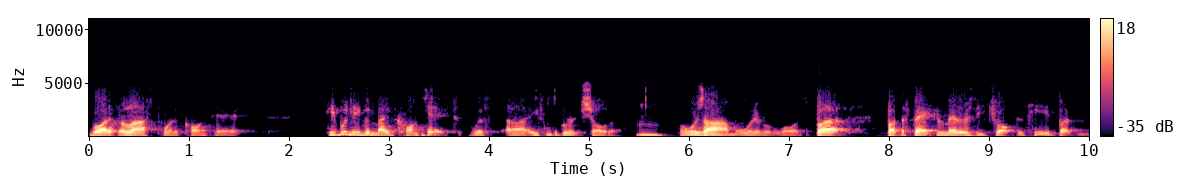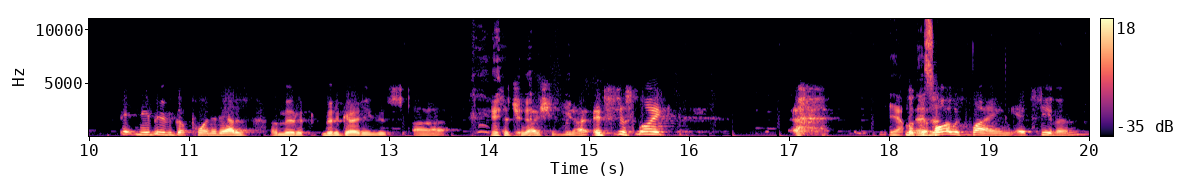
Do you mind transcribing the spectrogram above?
right at the last point of contact, he wouldn't even make contact with uh, Ethan de Groot's shoulder mm. or his arm or whatever it was. But but the fact of the matter is, he dropped his head. But that never ever got pointed out as a mitigating this uh, situation. you know, it's just like, yeah. Look, if I was playing at seven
